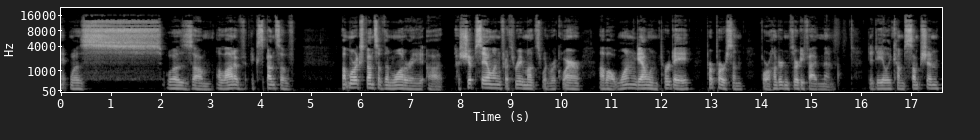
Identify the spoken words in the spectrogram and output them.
it was was um, a lot of expensive, lot more expensive than water. A, uh, a ship sailing for three months would require about one gallon per day per person for 135 men. The daily consumption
